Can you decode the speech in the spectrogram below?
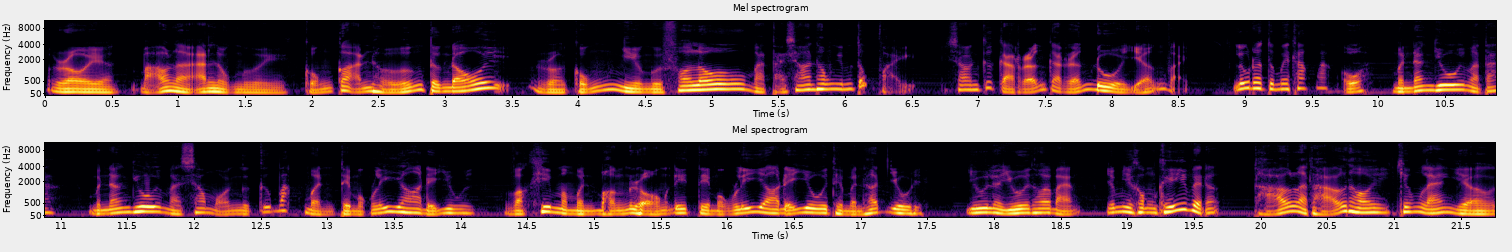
Rồi bảo là anh là một người cũng có ảnh hưởng tương đối, rồi cũng nhiều người follow mà tại sao anh không nghiêm túc vậy? Sao anh cứ cà rỡn cà rỡn đùa giỡn vậy? Lúc đó tôi mới thắc mắc, ủa, mình đang vui mà ta? Mình đang vui mà sao mọi người cứ bắt mình tìm một lý do để vui? Và khi mà mình bận rộn đi tìm một lý do để vui thì mình hết vui vui là vui thôi bạn. Giống như không khí vậy đó. Thở là thở thôi chứ không lẽ giờ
